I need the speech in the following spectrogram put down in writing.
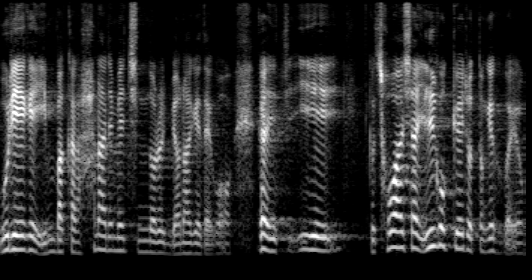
우리에게 임박한 하나님의 진노를 면하게 되고, 그러니까 이 그 소아시아 일곱 교회 줬던 게 그거예요.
